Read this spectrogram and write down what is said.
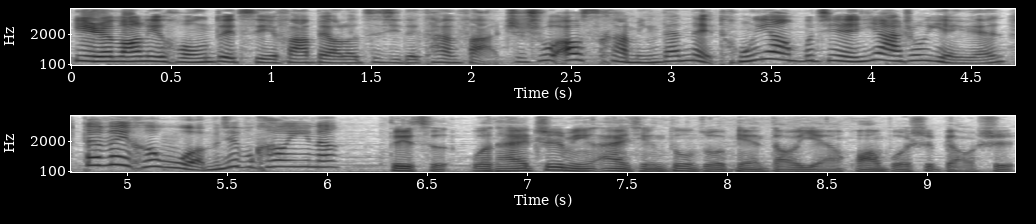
艺人王力宏对此也发表了自己的看法，指出奥斯卡名单内同样不见亚洲演员，但为何我们就不抗议呢？对此，我台知名爱情动作片导演黄博士表示：“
